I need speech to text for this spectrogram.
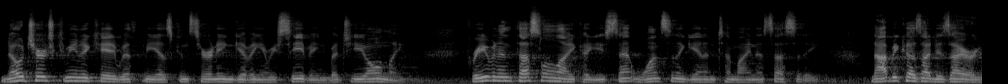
no church communicated with me as concerning giving and receiving, but ye only. For even in Thessalonica ye sent once and again unto my necessity, not because I desire,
